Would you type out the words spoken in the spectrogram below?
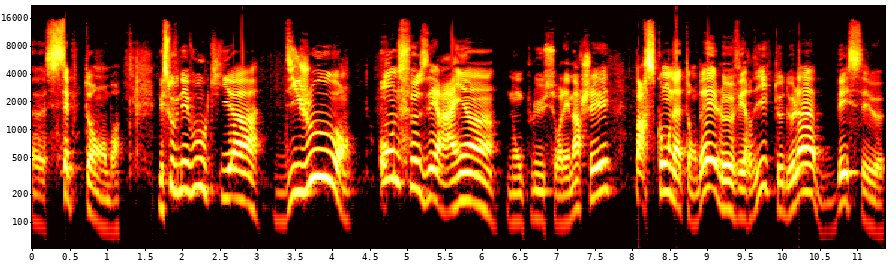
euh, septembre. Mais souvenez-vous qu'il y a 10 jours, on ne faisait rien non plus sur les marchés parce qu'on attendait le verdict de la BCE.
